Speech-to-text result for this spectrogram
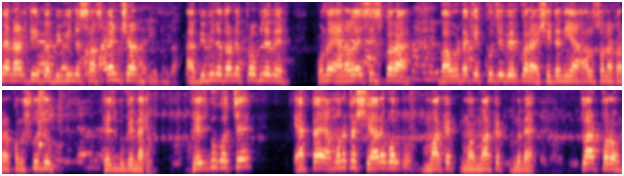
পেনাল্টি বা বিভিন্ন সাসপেনশন বিভিন্ন ধরনের প্রবলেমের কোনো অ্যানালাইসিস করা বা ওটাকে খুঁজে বের করা, সেটা নিয়ে আলোচনা করার কোনো সুযোগ ফেসবুকে নাই। ফেসবুক হচ্ছে একটা এমন একটা শেয়ারেবল মার্কেট মার্কেট মানে প্ল্যাটফর্ম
